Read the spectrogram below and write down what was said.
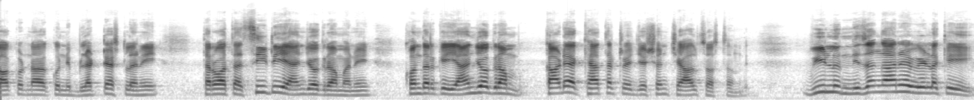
కాకుండా కొన్ని బ్లడ్ టెస్ట్లని తర్వాత సిటీ యాంజియోగ్రామ్ అని కొందరికి యాంజియోగ్రామ్ కార్డియా క్యాథట్రైజేషన్ చేయాల్సి వస్తుంది. వీళ్ళు నిజంగానే వీళ్ళకి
